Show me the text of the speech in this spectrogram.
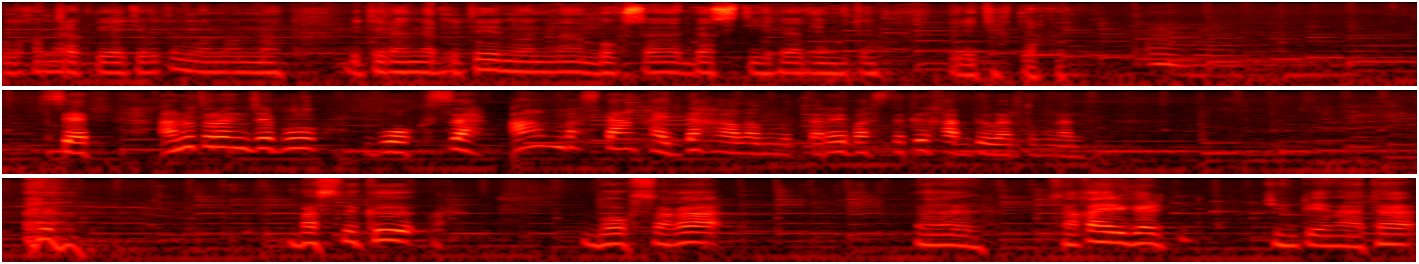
улга мероприятие битен оннан ветераннар битен оннан бокса билетихтәхит. Сеп, аны бокса ам бастан бастыкы хардылар туһунан. бастыкы боксаға сақа ергер чемпионата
